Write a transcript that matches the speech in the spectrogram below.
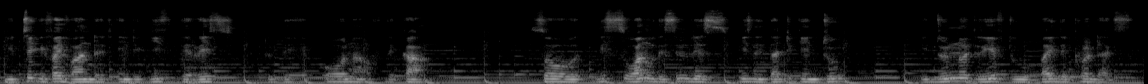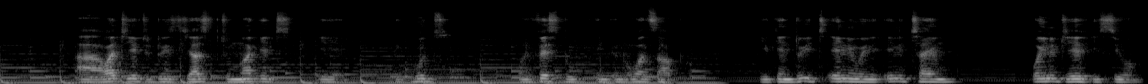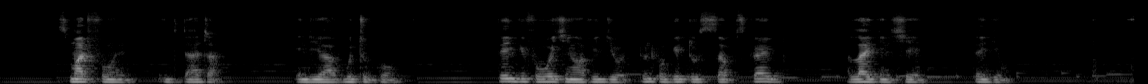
you take the 500 and you give the rest to the owner of the car so this is one of the simplest business that you can do you do not have to buy the products uh, what you have to do is just to market uh, the goods on facebook and on whatsapp you can do it anywhere anytime all you need to have is your smartphone and data and you are good to go thank you for watching our video don't forget to subscribe like and share thank you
